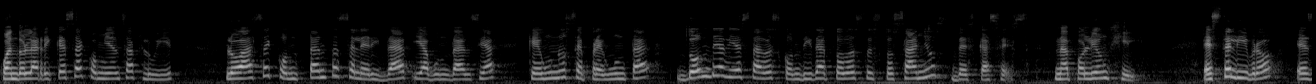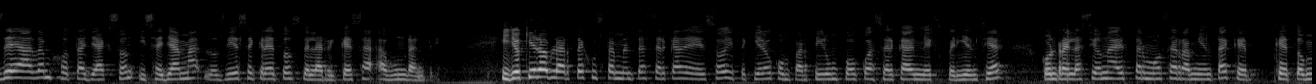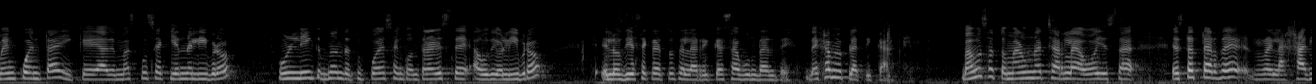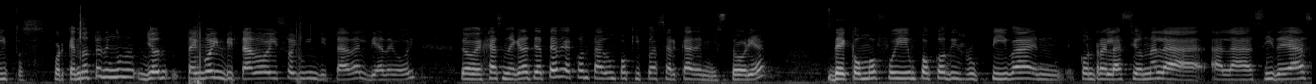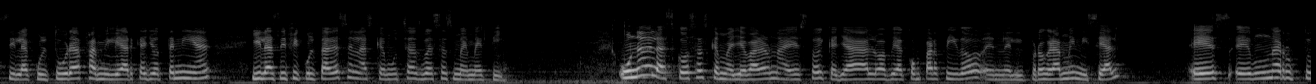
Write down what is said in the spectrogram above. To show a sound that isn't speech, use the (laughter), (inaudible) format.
Cuando la riqueza comienza a fluir, lo hace con tanta celeridad y abundancia que uno se pregunta dónde había estado escondida todos estos años de escasez. Napoleón Hill. Este libro es de Adam J. Jackson y se llama Los 10 secretos de la riqueza abundante. Y yo quiero hablarte justamente acerca de eso y te quiero compartir un poco acerca de mi experiencia con relación a esta hermosa herramienta que, tomé en cuenta y que además puse aquí en el libro, un link donde tú puedes encontrar este audiolibro, eh, Los 10 secretos de la riqueza abundante. Déjame platicarte. Vamos a tomar una charla hoy, esta, esta tarde relajaditos, porque no tengo, yo tengo invitado hoy, soy mi invitada el día de hoy de Ovejas Negras. Ya te había contado un poquito acerca de mi historia de cómo fui un poco disruptiva con relación a, las ideas y la cultura familiar que yo tenía y las dificultades en las que muchas veces me metí. Una de las cosas que me llevaron a esto y que ya lo había compartido en el programa inicial es eh,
